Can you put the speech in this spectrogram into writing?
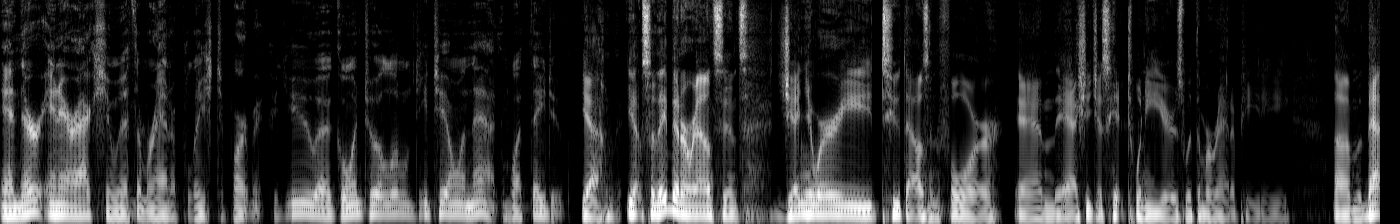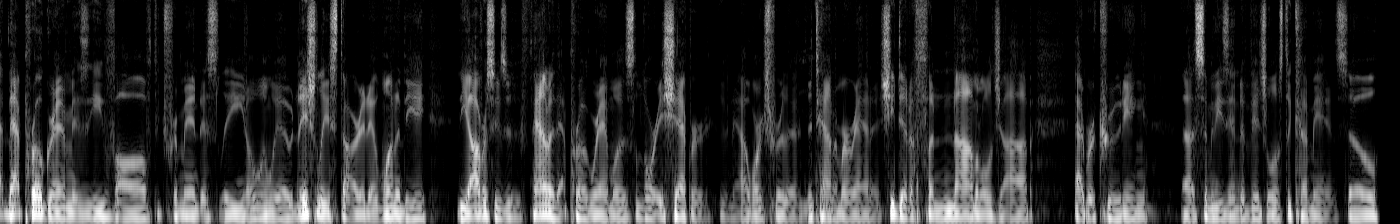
And their interaction with the Marana Police Department. Could you uh, go into a little detail on that and what they do? Yeah, yeah. So they've been around since January 2004, and they actually just hit 20 years with the Marana PD. Um, that that program has evolved tremendously. You know, when we initially started it, one of the the officers who founded that program was Lori Shepard, who now works for the, the town of Marana. She did a phenomenal job at recruiting uh, some of these individuals to come in. So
